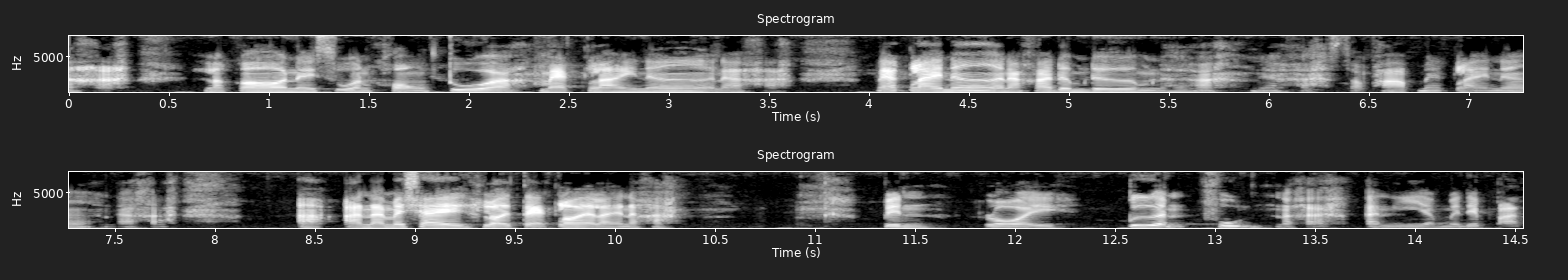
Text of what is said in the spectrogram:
นะคะ แล้วก็ในส่วนของตัวแม็กไลเนอร์นะคะแม็กไลเนอร์นะคะเดิมๆนะคะเนี่ยค่ะสภาพแม็กไลเนอร์นะคะอะอันนั้นไม่ใช่รอยแตกรอยอะไรนะคะ เป็นรอย เปื้อนฝุ่นนะคะ อันนี้ยังไม่ได้ปัด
